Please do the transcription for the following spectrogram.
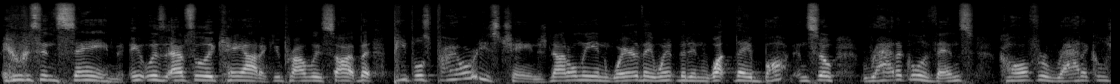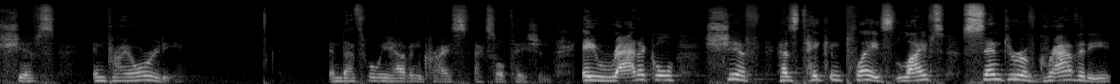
It was insane. It was absolutely chaotic. You probably saw it. But people's priorities changed, not only in where they went, but in what they bought. And so radical events call for radical shifts in priority. And that's what we have in Christ's exaltation. A radical shift has taken place. Life's center of gravity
